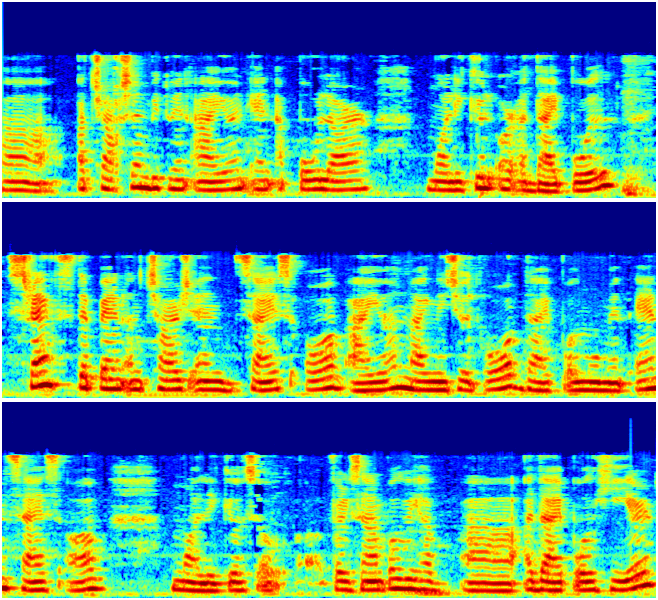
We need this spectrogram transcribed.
uh, attraction between ion and a polar molecule or a dipole. Strengths depend on charge and size of ion, magnitude of dipole moment, and size of molecule. So for example, we have uh, a dipole here.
